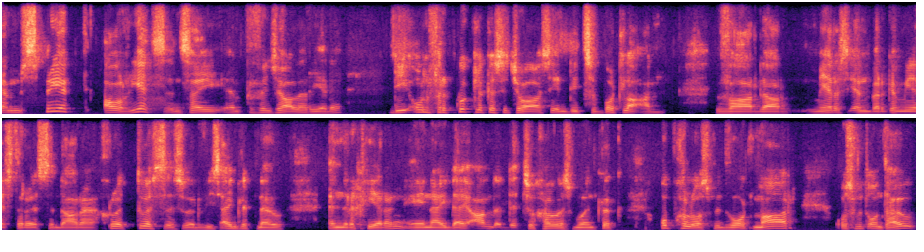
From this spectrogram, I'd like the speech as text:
um, spreek alreeds in sy um, provinsiale rede die onverkwikkelike situasie in Dietsebotla aan waar daar meer as een burgemeester is en daar 'n groot twis is oor wie's eintlik nou in regering en hy dui aan dat dit so gou as moontlik opgelos moet word maar ons moet onthou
